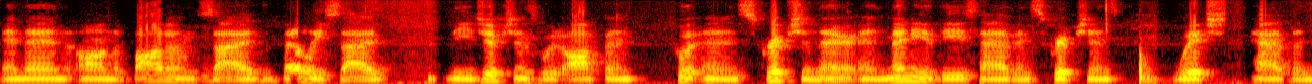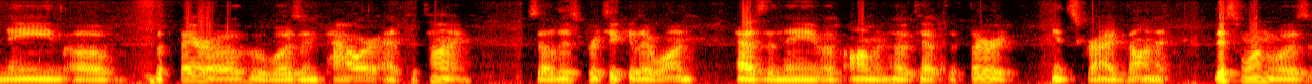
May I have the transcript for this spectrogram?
And then on the bottom side, the belly side, the Egyptians would often put an inscription there. And many of these have inscriptions which have the name of the pharaoh who was in power at the time. So this particular one has the name of Amenhotep III inscribed on it. This one was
